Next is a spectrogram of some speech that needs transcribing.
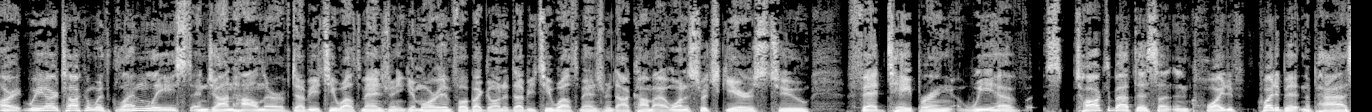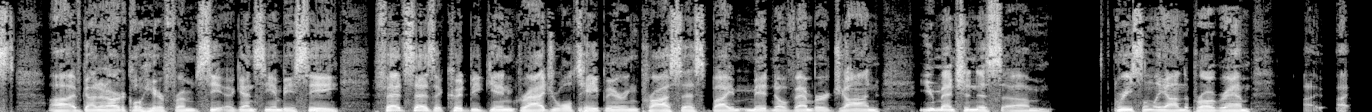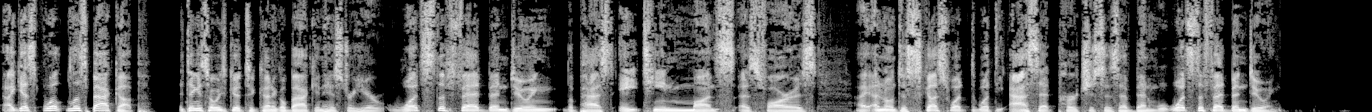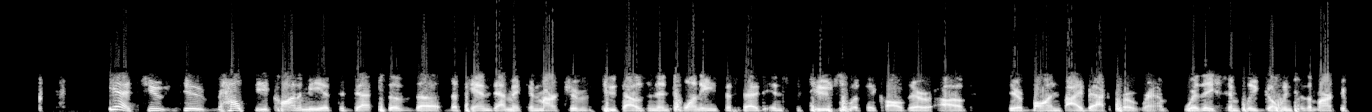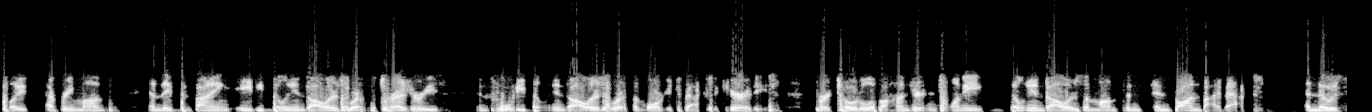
All right, we are talking with Glenn Leest and John Hollner of WT Wealth Management. You get more info by going to WTWealthManagement.com. I want to switch gears to Fed tapering. We have talked about this in quite a, quite a bit in the past. Uh, I've got an article here from C, again CNBC. Fed says it could begin gradual tapering process by mid-November. John, you mentioned this um, recently on the program. I, I guess. Well, let's back up. I think it's always good to kind of go back in history here. What's the Fed been doing the past 18 months as far as, I, I don't know, discuss what, what the asset purchases have been. What's the Fed been doing? Yeah, to to help the economy at the depths of the, the pandemic in March of 2020, the Fed institutes what they call their uh, their bond buyback program, where they simply go into the marketplace every month and they've been buying 80 billion dollars worth of treasuries and $40 billion worth of mortgage backed securities for a total of $120 billion a month in, in bond buybacks. And those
